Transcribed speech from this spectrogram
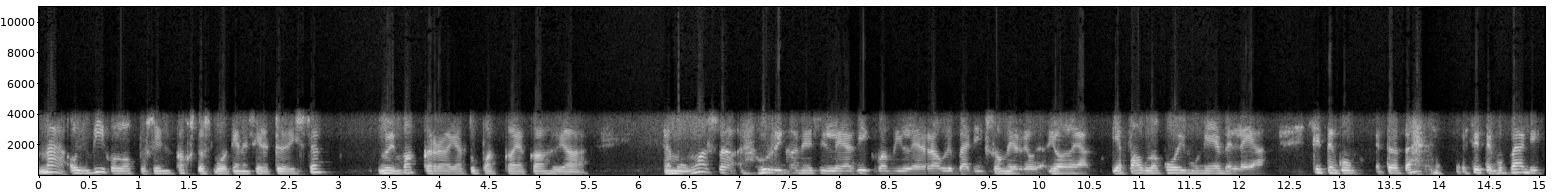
mä olin viikonloppuisin 12-vuotiaana siellä töissä. Myin makkaraa ja tupakkaa ja kahvia ja muun muassa Hurrikanesille ja Vigvamille ja Rauli Badding Somerjolle ja, ja Paula Koivuniemelle. Ja sitten kun, tuota, sitten kun bändit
